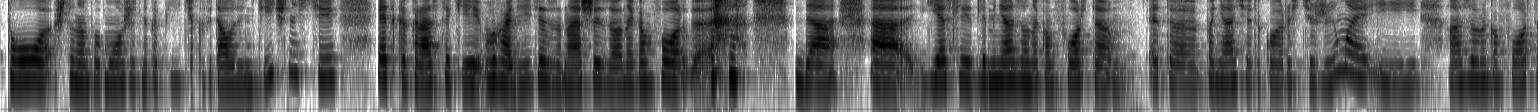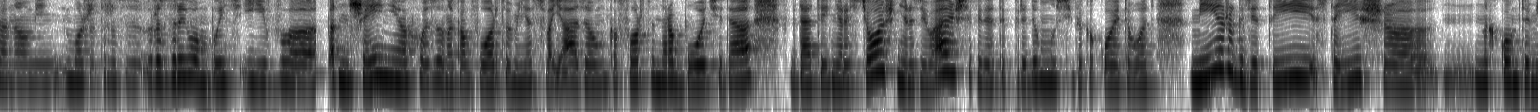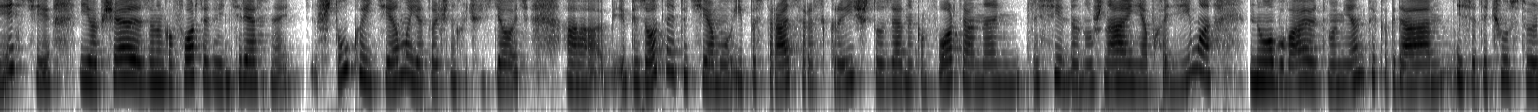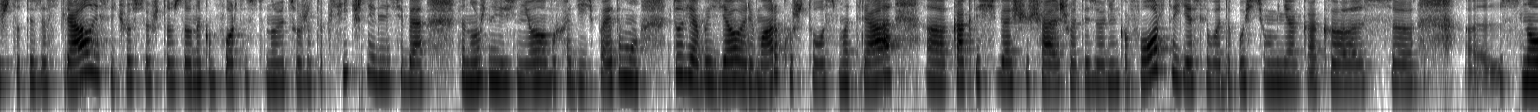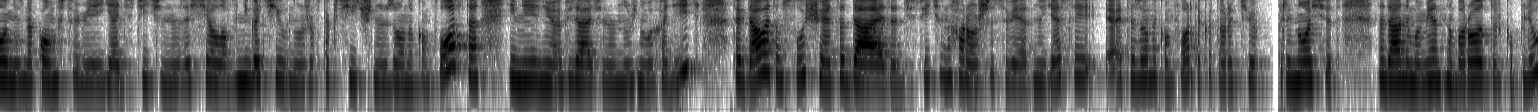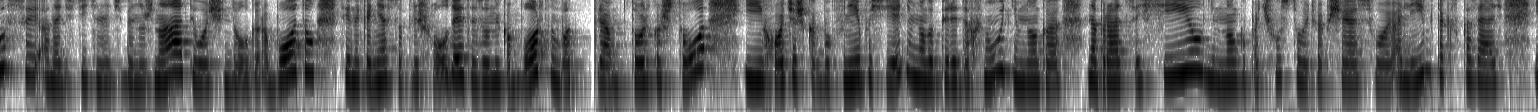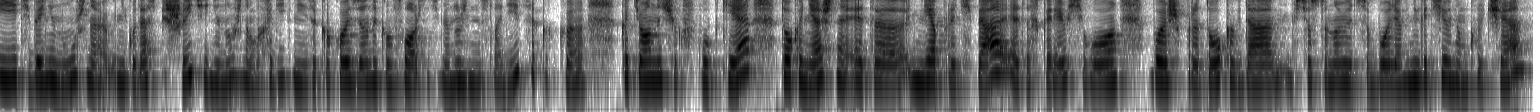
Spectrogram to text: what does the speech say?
то, что нам поможет накопить капитал идентичности, это как раз-таки выходить из нашей зоны комфорта. да, а, если для меня зона комфорта это понятие такое растяжимое, и а, зона комфорта, она у меня может раз, разрывом быть и в отношениях, зона комфорта у меня своя, зона комфорта на работе, да, когда ты не растешь, не развиваешься, когда ты придумал себе какой-то вот мир, где ты стоишь а, на каком-то месте, и вообще зона комфорта — это интересная штука и тема, я точно хочу сделать а, эпизод на эту тему и постараться раскрыть, что зона комфорта, она сильно сильно нужна и необходима, но бывают моменты, когда, если ты чувствуешь, что ты застрял, если чувствуешь, что зона комфорта становится уже токсичной для тебя, то нужно из нее выходить. Поэтому тут я бы сделала ремарку, что смотря, а, как ты себя ощущаешь в этой зоне комфорта, если вот, допустим, у меня как а, с, а, с новыми знакомствами я действительно засела в негативную, уже в токсичную зону комфорта, и мне из нее обязательно нужно выходить, тогда в этом случае это да, это действительно хороший хороший совет, но если это зона комфорта, которая тебе приносит на данный момент, наоборот, только плюсы, она действительно тебе нужна, ты очень долго работал, ты наконец-то пришел до этой зоны комфорта, вот прям только что, и хочешь как бы в ней посидеть, немного передохнуть, немного набраться сил, немного почувствовать вообще свой олимп, так сказать, и тебе не нужно никуда спешить, и не нужно выходить ни из-за какой зоны комфорта, тебе нужно насладиться, как э, котеночек в клубке, то, конечно, это не про тебя, это, скорее всего, больше про то, когда все становится более в негативном ключе.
